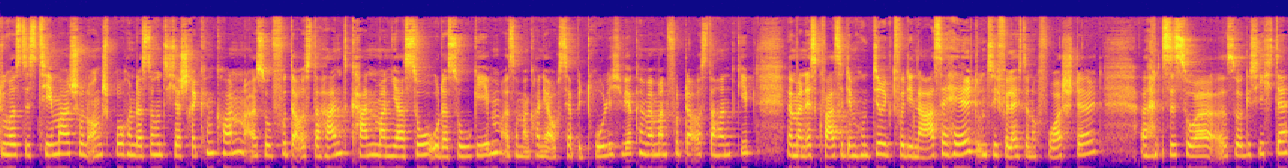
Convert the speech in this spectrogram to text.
du hast das Thema schon angesprochen, dass der Hund sich erschrecken kann. Also Futter aus der Hand kann man ja so oder so geben. Also man kann ja auch sehr bedrohlich wirken, wenn man Futter aus der Hand gibt. Wenn man es quasi dem Hund direkt vor die Nase hält und sich vielleicht dann noch vorstellt. Äh, das ist so eine, so eine Geschichte.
